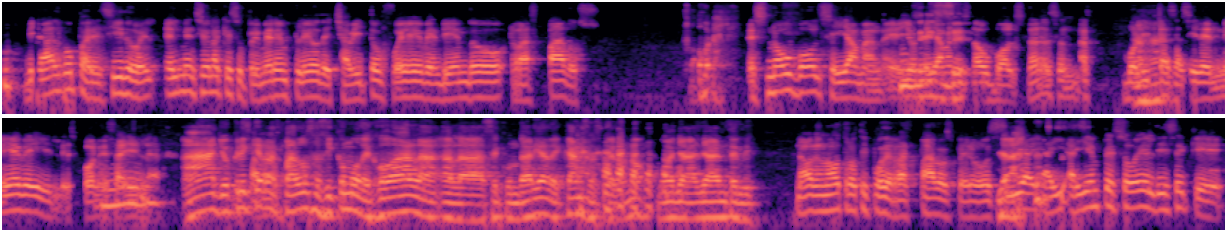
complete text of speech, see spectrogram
Mira, algo parecido. Él, él menciona que su primer empleo de chavito fue vendiendo raspados. Órale. Snowballs se llaman, ellos se llaman snowballs, ¿no? Son bolitas así de nieve y les pones ahí la... Ah, yo creí que raspados así como dejó a la, a la secundaria de Kansas, pero no, no ya, ya entendí. No, no, otro tipo de raspados, pero sí, ahí, ahí, empezó él, dice que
